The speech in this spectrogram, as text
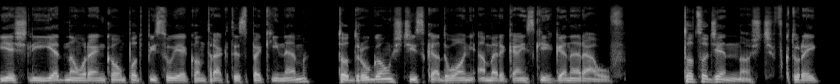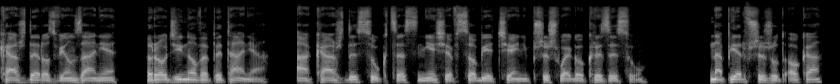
Jeśli jedną ręką podpisuje kontrakty z Pekinem, to drugą ściska dłoń amerykańskich generałów. To codzienność, w której każde rozwiązanie rodzi nowe pytania, a każdy sukces niesie w sobie cień przyszłego kryzysu. Na pierwszy rzut oka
